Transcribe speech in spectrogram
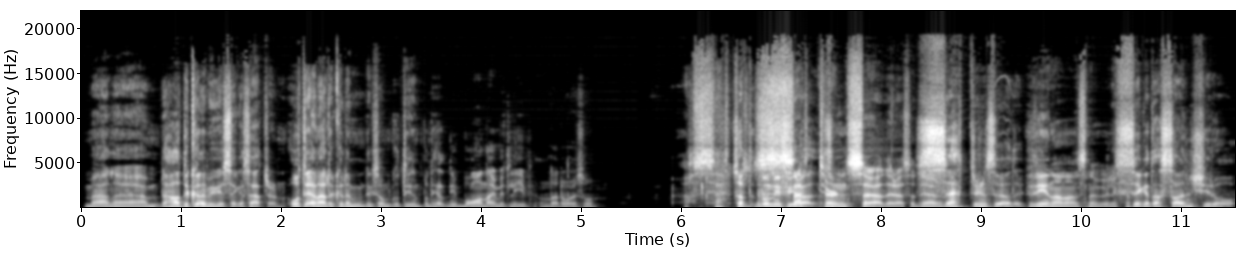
Men eh, det hade kunnat bli Sega Saturn. Återigen hade kunnat liksom gått in på en helt ny bana i mitt liv om det hade varit så. Sat- Så det var min fyra- Saturn så- Söder alltså, det är, Saturn Söder. det är en annan snubbe liksom. Segata Sanshiro.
